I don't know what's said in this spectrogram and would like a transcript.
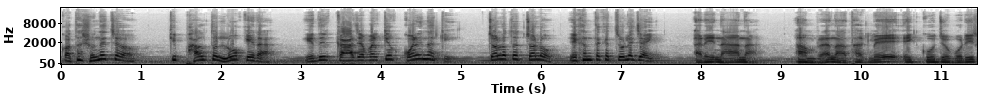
কথা শুনেছ? কি ফালতু লোক এরা। এদের কাজ আবার কেউ করে নাকি? চলো তো, চলো, এখান থেকে চলে যাই। আরে না না, আমরা না থাকলে এই কোজবরির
